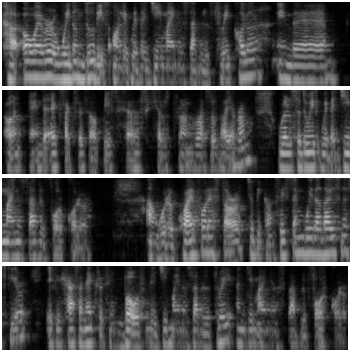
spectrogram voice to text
However, we don't do this only with the G minus W3 color in the on in the x-axis of this Hertzsprung-Russell diagram. We also do it with the G minus W4 color. And we require for a star to be consistent with a Dyson sphere if it has an excess in both the G minus W3 and G minus W4 color.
